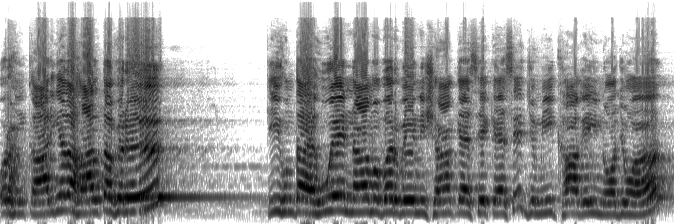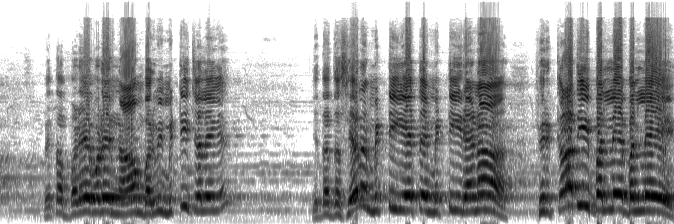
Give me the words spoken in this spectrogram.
ਔਰ ਹੰਕਾਰੀਆਂ ਦਾ ਹਾਲ ਤਾਂ ਫਿਰ ਕੀ ਹੁੰਦਾ ਹੈ? ਹੋਏ ਨਾਮ ਵਰ ਵੇ ਨਿਸ਼ਾਨ, ਕੈਸੇ ਕੈਸੇ ਜਮੀ ਖਾ ਗਈ ਨੌਜਵਾਨ। ਫਿਰ ਤਾਂ ਬੜੇ ਬੜੇ ਨਾਮ ਵਰ ਵੀ ਮਿੱਟੀ ਚਲੇ ਗਏ। ਜਿੱਦਾਂ ਦੱਸਿਆ ਨਾ, ਮਿੱਟੀ ਹੈ ਤੇ ਮਿੱਟੀ ਰਹਿਣਾ। ਫਿਰ ਕਾਦੀ ਬੱਲੇ ਬੱਲੇ?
